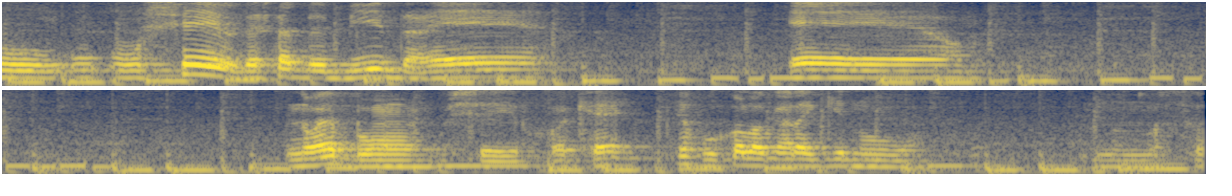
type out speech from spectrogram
o, o, cheiro desta bebida é é não é bom o cheiro, ok? Eu vou colocar aqui no, no nosso...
